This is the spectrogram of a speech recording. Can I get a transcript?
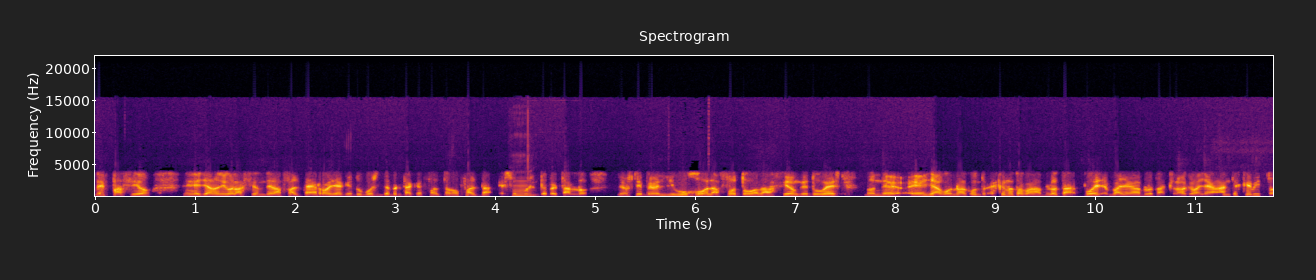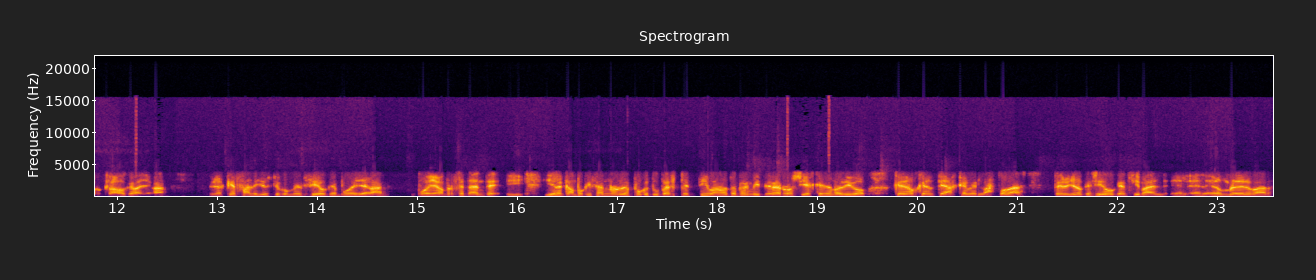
despacio, eh, ya no digo la acción de la falta de Roger, que tú puedes interpretar que falta o no falta, eso mm. puedes interpretarlo, pero, pero el dibujo, la foto o la acción que tú ves, donde eh, Yago no ha es que no toca la pelota, ¿Puede, ¿va a llegar la pelota? Claro que va a llegar, antes que Víctor, claro que va a llegar, pero es que Fale yo estoy convencido que puede llegar puede llegar perfectamente. Y, y en el campo quizás no lo ves porque tu perspectiva no te permite verlo. Si es que yo no digo que, que tengas que verlas todas, pero yo lo que sigo que encima el, el, hombre del bar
